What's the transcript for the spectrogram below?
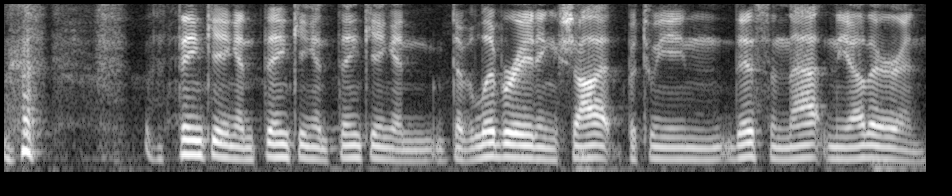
thinking and thinking and thinking and deliberating shot between this and that and the other and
